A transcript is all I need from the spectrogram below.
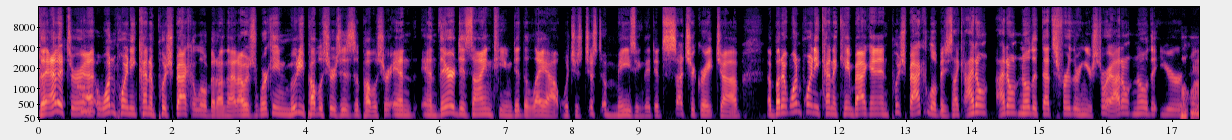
the editor at one point he kind of pushed back a little bit on that. I was working Moody Publishers is a publisher and and their design team did the layout, which is just amazing. They did such a great job. Uh, but at one point he kind of came back and, and, pushed back a little bit. He's like, I don't I don't know that that's furthering your story. I don't know that you're mm-hmm.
